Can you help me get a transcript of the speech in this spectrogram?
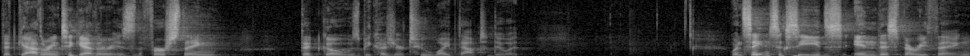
that gathering together is the first thing that goes because you're too wiped out to do it? When Satan succeeds in this very thing,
